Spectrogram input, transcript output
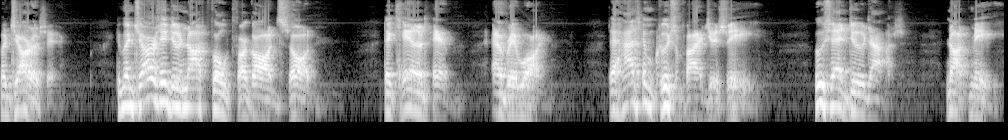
Majority. The majority do not vote for God's Son. They killed him, everyone. They had him crucified, you see. Who said do that? Not me.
